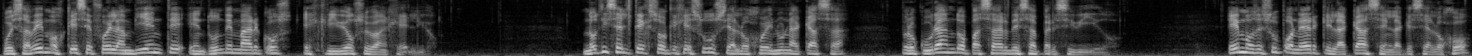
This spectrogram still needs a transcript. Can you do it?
pues sabemos que ese fue el ambiente en donde Marcos escribió su Evangelio. Nos dice el texto que Jesús se alojó en una casa procurando pasar desapercibido. Hemos de suponer que la casa en la que se alojó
